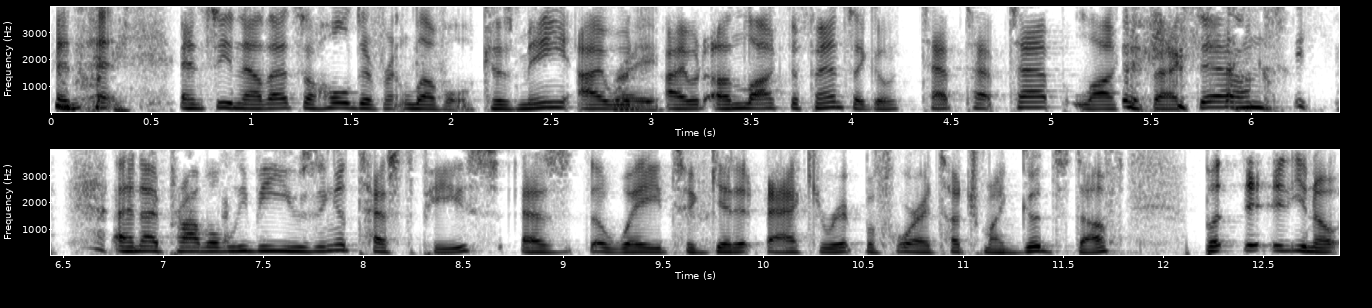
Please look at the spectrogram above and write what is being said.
And, right. and, and, see now that's a whole different level because me I would right. I would unlock the fence I go tap tap tap lock it back exactly. down and I'd probably be using a test piece as the way to get it accurate before I touch my good stuff but it, you know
